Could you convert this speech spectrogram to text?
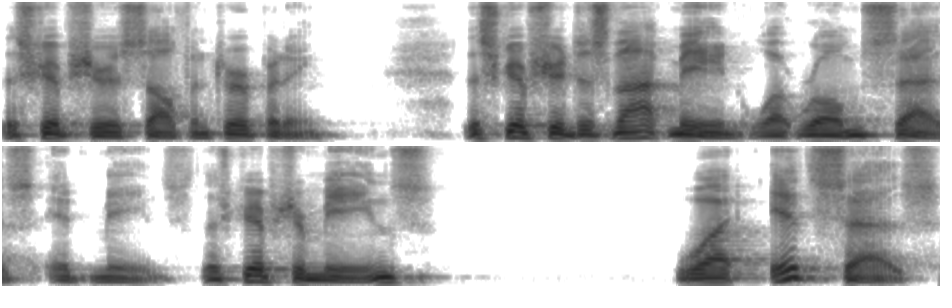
The Scripture is self interpreting. The scripture does not mean what Rome says it means. The scripture means what it says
